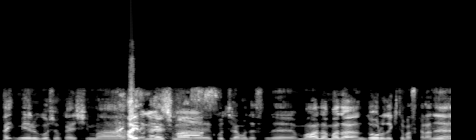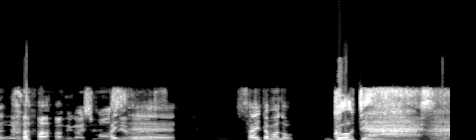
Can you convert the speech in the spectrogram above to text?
はい、メールご紹介します。はいお願いしますえーこちらもですね、まだまだ道路で来てますからね。お願いします。はい、えー、埼玉のゴータース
